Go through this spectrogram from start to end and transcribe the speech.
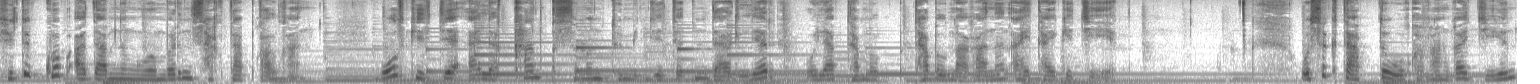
Сөйтіп көп адамның өмірін сақтап қалған. Ол кезде әлі қан қысымын төмендететін дәрілер ойлап табылмағанын айта кетейік. Осы кітапты оқығанға дейін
